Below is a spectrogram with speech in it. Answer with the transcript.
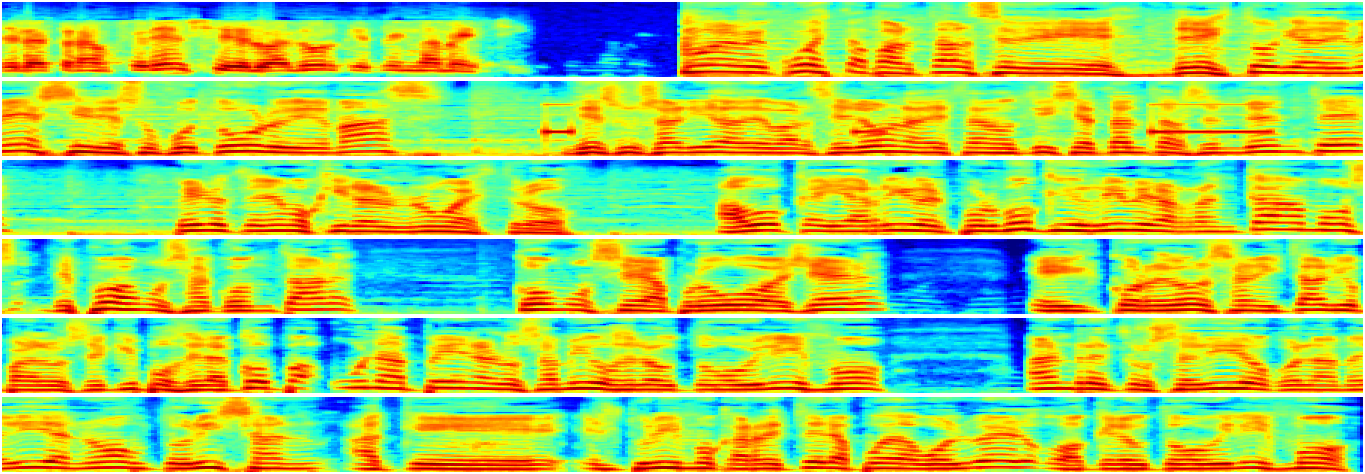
de la transferencia y del valor que tenga Messi. 9 cuesta apartarse de, la historia de Messi, de su futuro y demás, de su salida de Barcelona, de esta noticia tan trascendente, pero tenemos que ir a lo nuestro. A Boca y a River, por Boca y River arrancamos, después vamos a contar cómo se aprobó ayer el corredor sanitario para los equipos de la Copa. Una pena, los amigos del automovilismo han retrocedido con la medida, no autorizan a que el turismo carretera pueda volver o a que el automovilismo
